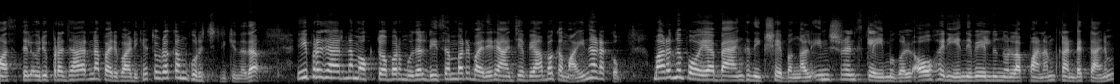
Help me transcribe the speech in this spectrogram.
മാസത്തിൽ ഒരു പ്രചാരണ പരിപാടിക്ക് തുടക്കം കുറിച്ചിരിക്കുന്നത്. ഈ പ്രചാരണം ഒക്ടോബർ മുതൽ ഡിസംബർ വരെ രാജ്യവ്യാപകമായി നടക്കും. മറന്നുപോയ ബാങ്ക് നിക്ഷേപങ്ങൾ ഇൻഷുറൻസ് ക്ലെയിമുകൾ ഓഹരി എന്നിവയിൽ നിന്നുള്ള പണം കണ്ടെത്താനും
